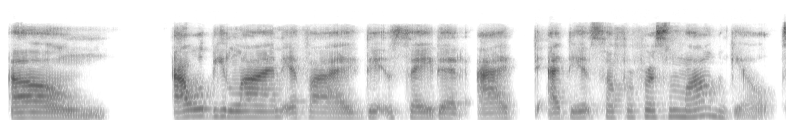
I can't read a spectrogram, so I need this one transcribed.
um, I would be lying if I didn't say that I I did suffer from some mom guilt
